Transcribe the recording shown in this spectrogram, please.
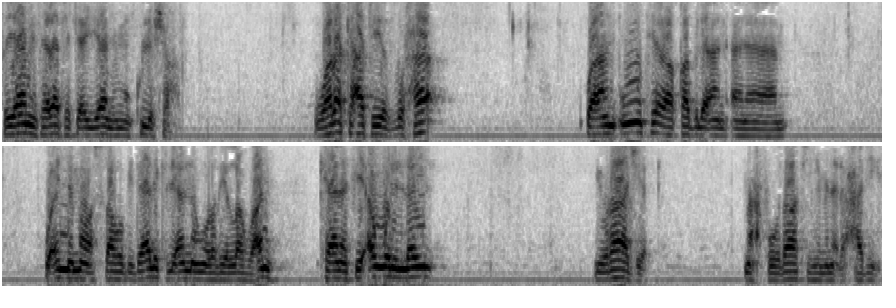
صيام ثلاثة أيام من كل شهر وركعتي الضحى وأن أوتر قبل أن أنام. وإنما وصاه بذلك لأنه رضي الله عنه كان في أول الليل يراجع محفوظاته من الأحاديث.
